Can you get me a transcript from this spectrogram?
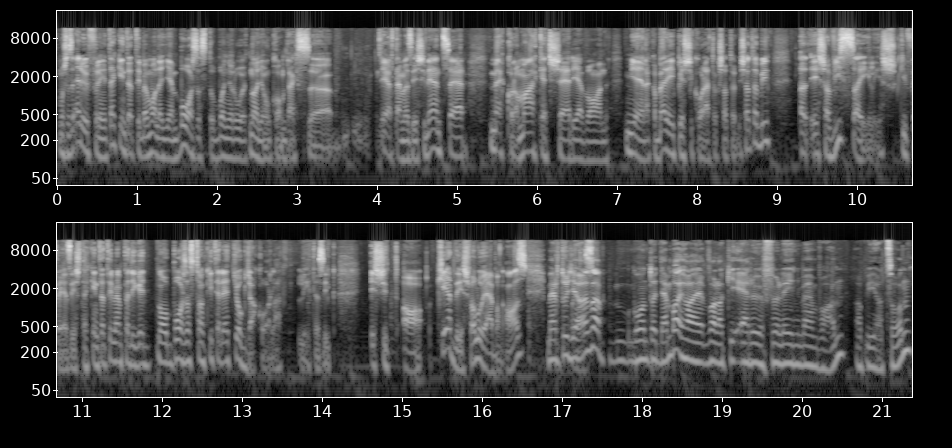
Most az erőfölény tekintetében van egy ilyen borzasztó bonyolult, nagyon komplex uh, értelmezési rendszer, mekkora market share van, milyenek a belépési korlátok, stb. stb. És a visszaélés kifejezés tekintetében pedig egy no, borzasztóan kiterjedt joggyakorlat létezik. És itt a kérdés valójában az, Mert ugye az a gond, hogy nem baj, ha valaki erőfölényben van a piacon,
